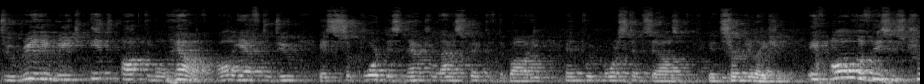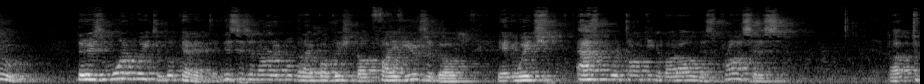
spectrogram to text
to really reach its optimal health, all you have to do is support this natural aspect of the body and put more stem cells in circulation. If all of this is true, there is one way to look at it. And this is an article that I published about five years ago, in which, as we were talking about all this process, uh, to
